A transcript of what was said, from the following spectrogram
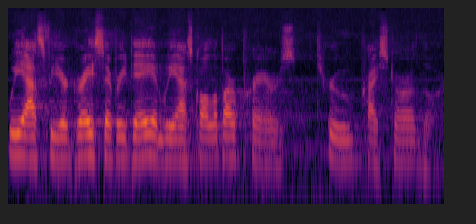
We ask for your grace every day, and we ask all of our prayers through Christ our Lord.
